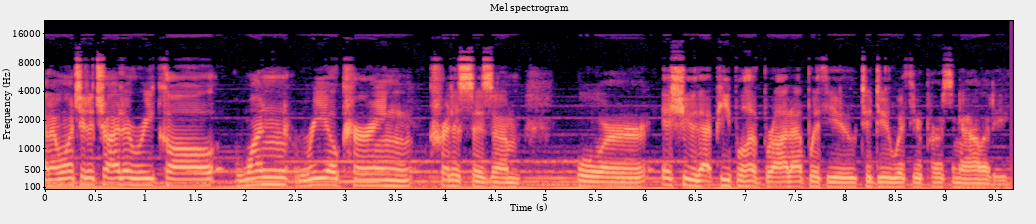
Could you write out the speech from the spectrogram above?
And I want you to try to recall one reoccurring criticism or issue that people have brought up with you to do with your personality.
